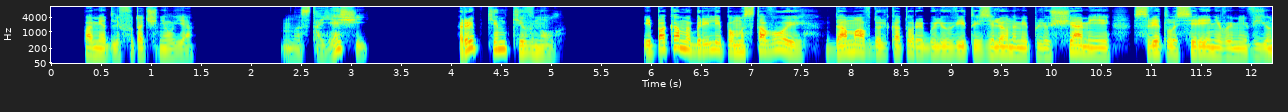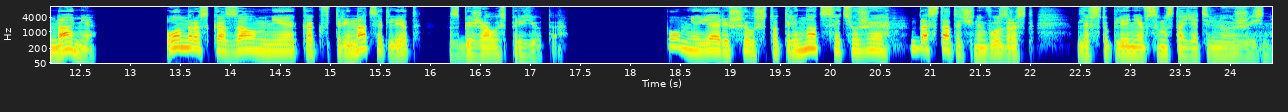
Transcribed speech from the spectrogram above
— помедлив уточнил я. «Настоящий?» Рыбкин кивнул. И пока мы брели по мостовой, дома, вдоль которой были увиты зелеными плющами и светло-сиреневыми вьюнами, он рассказал мне, как в 13 лет сбежал из приюта. Помню, я решил, что 13 уже достаточный возраст для вступления в самостоятельную жизнь,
